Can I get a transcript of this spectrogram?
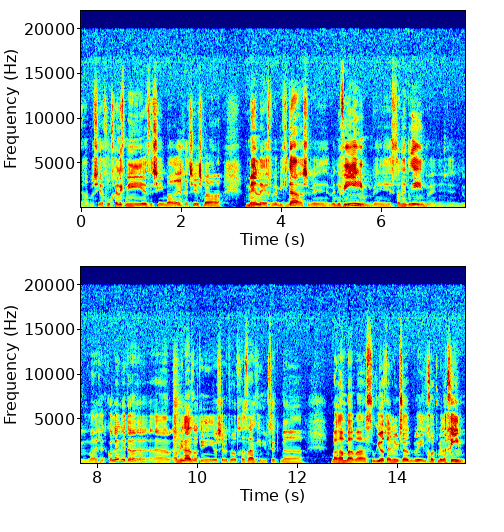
המשיח הוא חלק מאיזושהי מערכת שיש בה מלך ומקדש ונביאים וסנהדרין ומערכת כוללת, המילה הזאת היא יושבת מאוד חזק, היא נמצאת ברמב"ם, הסוגיות האלה נמצאות בהלכות מלכים,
